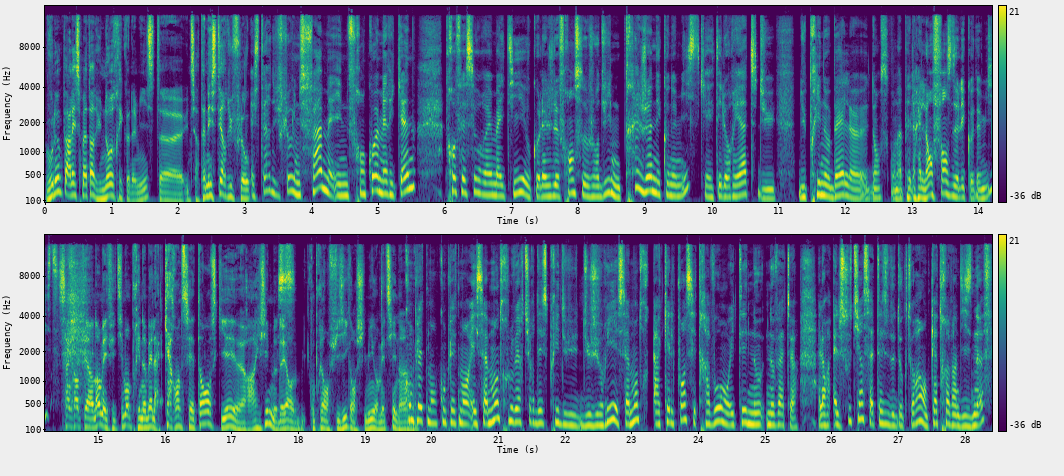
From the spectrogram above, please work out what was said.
Vous nous parlez ce matin d'une autre économiste, euh, une certaine Esther Duflo. Esther Duflo, une femme et une franco-américaine, professeure au MIT au Collège de France aujourd'hui, une très jeune économiste qui a été lauréate du, du prix Nobel euh, dans ce qu'on appellerait l'enfance de l'économiste. 51 ans, mais effectivement prix Nobel à 47 ans, ce qui est euh, rarissime, d'ailleurs, y compris en physique, en chimie, en médecine. Hein. Complètement, complètement. Et ça montre l'ouverture d'esprit du, du, jury et ça montre à quel point ses travaux ont été no novateurs. Alors, elle soutient sa thèse de doctorat en 99,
